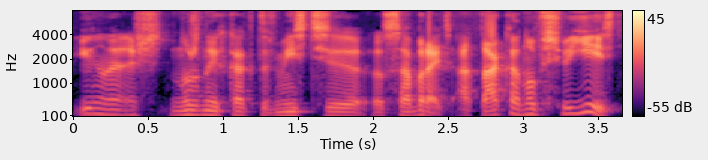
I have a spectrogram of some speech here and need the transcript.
И значит, нужно их как-то вместе э, собрать. А так оно все есть.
